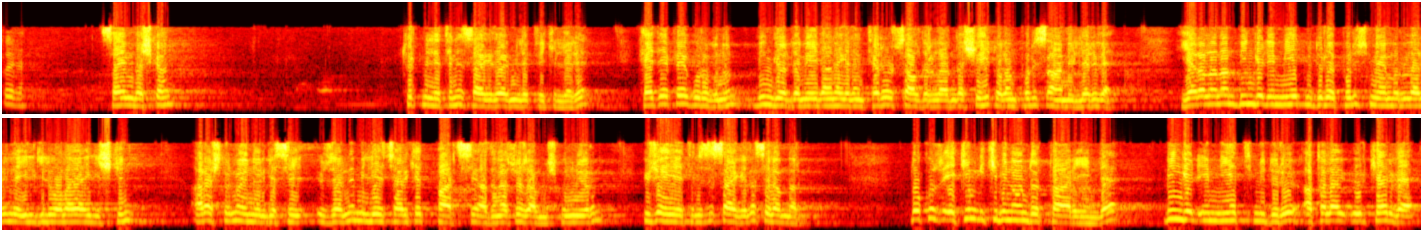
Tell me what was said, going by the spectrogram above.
Buyurun. Sayın Başkan, Türk milletinin saygıdeğer milletvekilleri, HDP grubunun Bingöl'de meydana gelen terör saldırılarında şehit olan polis amirleri ve yaralanan Bingöl Emniyet Müdürü ve polis memurlarıyla ilgili olaya ilişkin araştırma önergesi üzerine Milliyetçi Hareket Partisi adına söz almış bulunuyorum. Yüce heyetinizi saygıyla selamlarım. 9 Ekim 2014 tarihinde Bingöl Emniyet Müdürü Atalay Ürker ve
